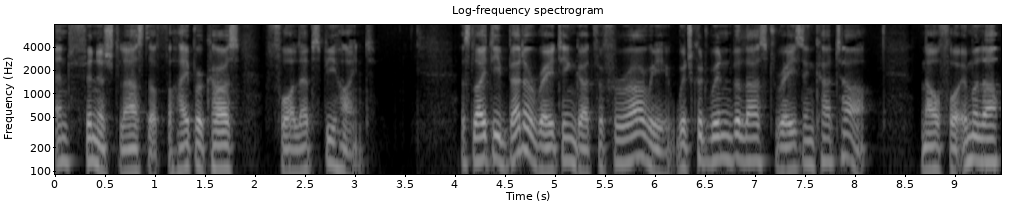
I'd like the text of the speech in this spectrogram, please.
and finished last of the hypercars, 4 laps behind. A slightly better rating got the Ferrari, which could win the last race in Qatar. Now for Imola,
